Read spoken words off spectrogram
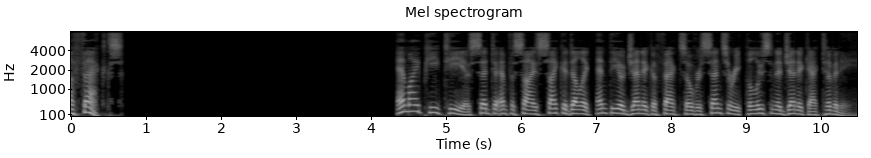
Effects MIPT is said to emphasize psychedelic, entheogenic effects over sensory, hallucinogenic activity.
